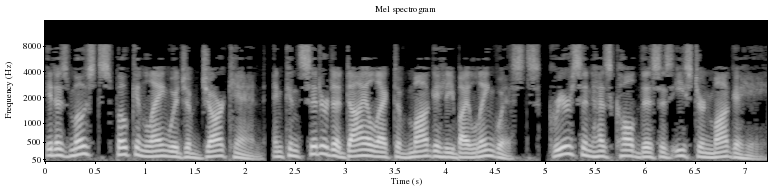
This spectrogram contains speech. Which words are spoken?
It is most spoken language of Jharkhand, and considered a dialect of Magahi by linguists. Grierson has called this as Eastern Magahi.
